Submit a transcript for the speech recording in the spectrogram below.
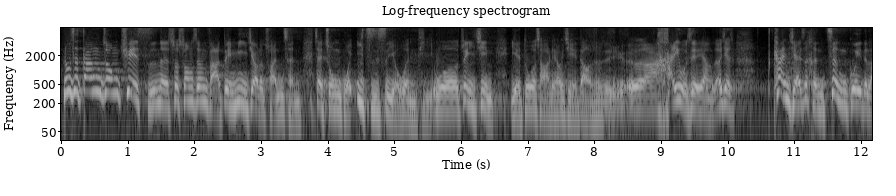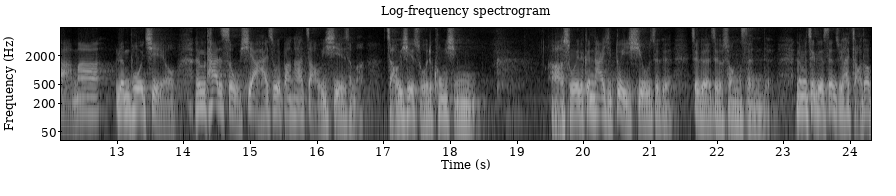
那么这当中确实呢，说双生法对密教的传承在中国一直是有问题。我最近也多少了解到，就是呃还有这个样子，而且。看起来是很正规的喇嘛仁波切哦，那么他的手下还是会帮他找一些什么，找一些所谓的空行母。啊，所谓的跟他一起对修这个这个这个双生的，那么这个甚至于还找到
